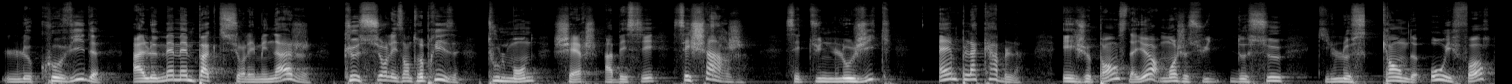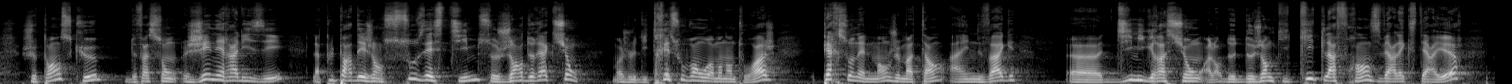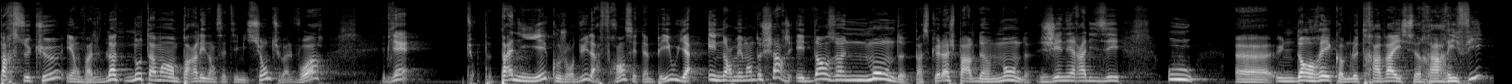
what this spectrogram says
le Covid a le même impact sur les ménages que sur les entreprises. Tout le monde cherche à baisser ses charges. C'est une logique implacable. Et je pense, d'ailleurs, moi je suis de ceux qui le scandent haut et fort, je pense que de façon généralisée, la plupart des gens sous-estiment ce genre de réaction. Moi je le dis très souvent à mon entourage, personnellement, je m'attends à une vague euh, d'immigration, alors de, gens qui quittent la France vers l'extérieur, parce que, et on va notamment en parler dans cette émission, tu vas le voir, eh bien, on ne peut pas nier qu'aujourd'hui, la France est un pays où il y a énormément de charges. Et dans un monde, parce que là, je parle d'un monde généralisé où euh, une denrée comme le travail se raréfie,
